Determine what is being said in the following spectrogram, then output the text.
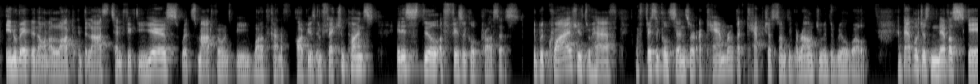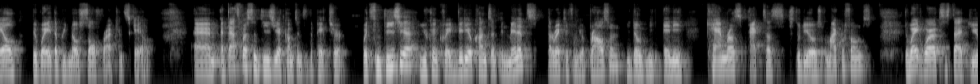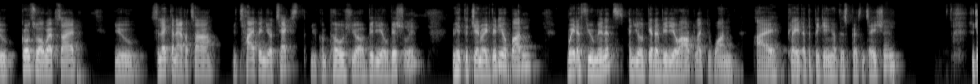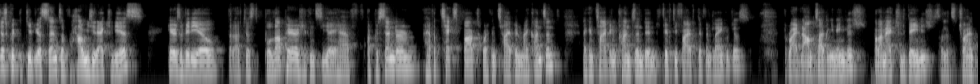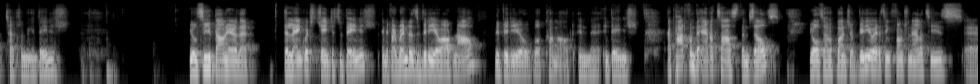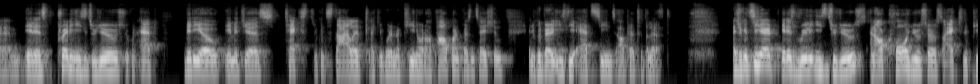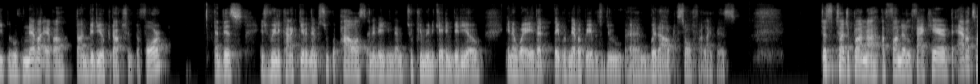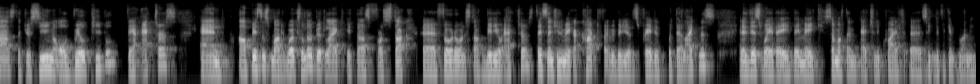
innovated on a lot in the last 10, 15 years, with smartphones being one of the kind of obvious inflection points, it is still a physical process. It requires you to have a physical sensor, a camera that captures something around you in the real world. And that will just never scale the way that we know software can scale. Um, and that's where Synthesia comes into the picture. With Synthesia, you can create video content in minutes directly from your browser. You don't need any cameras, actors, studios, or microphones. The way it works is that you go to our website, you select an avatar, you type in your text, you compose your video visually, you hit the generate video button, wait a few minutes, and you'll get a video out like the one I played at the beginning of this presentation. To just quickly give you a sense of how easy it actually is, Here's a video that I've just pulled up here. As you can see, I have a presenter, I have a text box where I can type in my content. I can type in content in 55 different languages. Right now I'm typing in English, but I'm actually Danish. So let's try and type something in Danish. You'll see down here that the language changes to Danish. And if I render this video out now, the video will come out in, uh, in Danish. Apart from the avatars themselves, you also have a bunch of video editing functionalities. Um, it is pretty easy to use. You can add video, images, text. You can style it like you would in a keynote or a PowerPoint presentation, and you could very easily add scenes out here to the left. As you can see here, it is really easy to use, and our core users are actually people who've never ever done video production before. And this is really kind of giving them superpowers and enabling them to communicate in video in a way that they would never be able to do um, without software like this. Just to touch upon a, a fun little fact here, the avatars that you're seeing are all real people. They are actors And our business model works a little bit like it does for stock uh, photo and stock video actors. They essentially make a cut for every video that's created with their likeness. And in this way, they, they make some of them actually quite uh, significant money.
